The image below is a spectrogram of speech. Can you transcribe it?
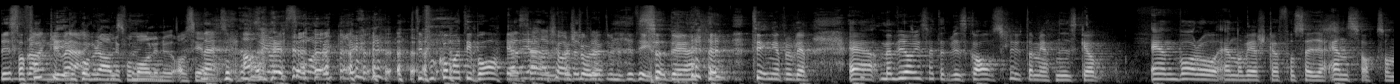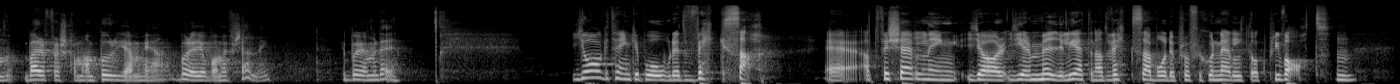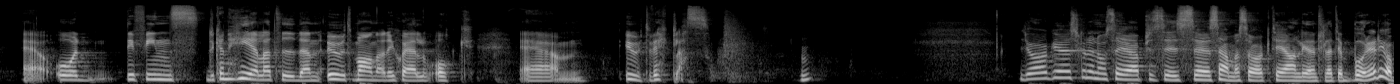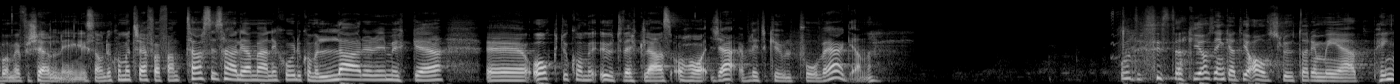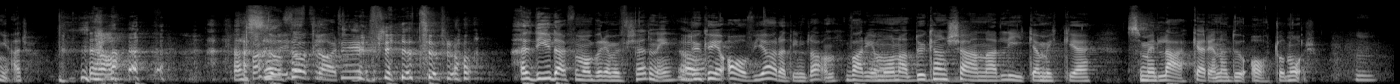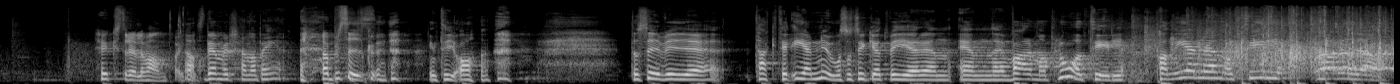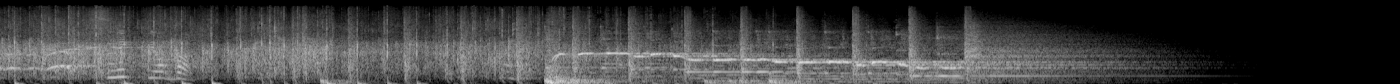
Det Vad sprang fort iväg. Du kommer aldrig få Malin nu av scenen. Nej, alltså jag är så lycklig. Du får komma tillbaka Jag hade gärna kört en förstår du. 30 minuter till. Så det, det är inga problem. Eh, men vi har ju sagt att vi ska avsluta med att ni ska, en, var och en av er ska få säga en sak som varför ska man börja, med, börja jobba med försäljning? Vi börjar med dig. Jag tänker på ordet växa. Eh, att försäljning gör, ger möjligheten att växa både professionellt och privat. Eh, och det finns, du kan hela tiden utmana dig själv och ehm, utvecklas. Jag eh, skulle nog säga precis eh, samma sak till anledningen till att jag började jobba med försäljning. Liksom. Du kommer träffa fantastiskt härliga människor, du kommer lära dig mycket eh, och du kommer utvecklas och ha jävligt kul på vägen. Och det sista. Och jag tänker att jag avslutar det med pengar. Alltså, såklart. Det är jättebra. Alltså, det är ju därför man börjar med försäljning. Du kan ju avgöra din lön varje månad. Du kan tjäna lika mycket som en läkare när du är 18 år. Högst relevant faktiskt. Vem vill tjäna pengar? Ja, precis. Inte jag. Då säger vi eh, tack till er nu och så tycker jag att vi ger en, en varm applåd till panelen och till Maria. Snyggt jobbat!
